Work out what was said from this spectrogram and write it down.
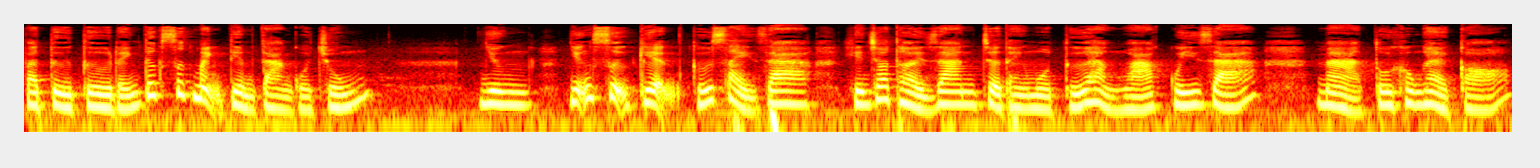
và từ từ đánh thức sức mạnh tiềm tàng của chúng. Nhưng những sự kiện cứ xảy ra khiến cho thời gian trở thành một thứ hàng hóa quý giá mà tôi không hề có.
